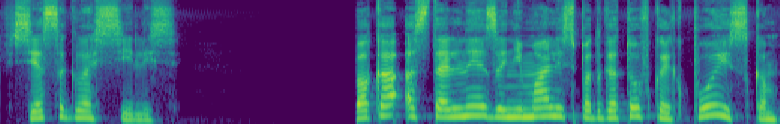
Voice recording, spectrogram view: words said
Все согласились. Пока остальные занимались подготовкой к поискам,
